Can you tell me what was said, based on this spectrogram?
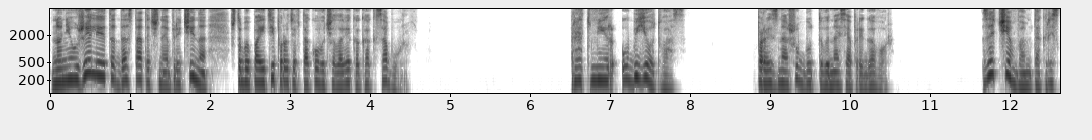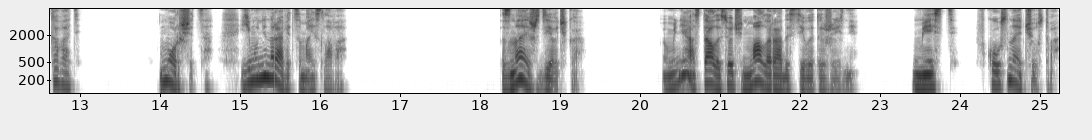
Но неужели это достаточная причина, чтобы пойти против такого человека, как Сабуров? «Ратмир убьет вас», — произношу, будто вынося приговор. «Зачем вам так рисковать?» Морщится. Ему не нравятся мои слова. «Знаешь, девочка, у меня осталось очень мало радости в этой жизни. Месть — вкусное чувство.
